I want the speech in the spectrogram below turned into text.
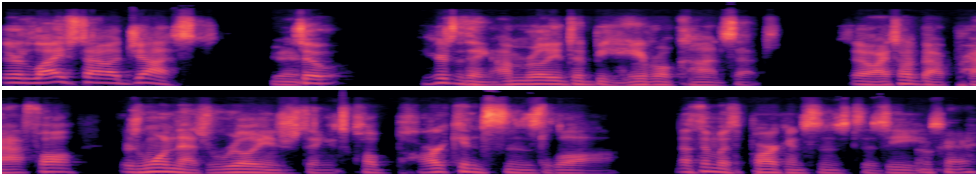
their lifestyle adjusts. Yeah. So here's the thing I'm really into behavioral concepts. So I talked about pratfall. There's one that's really interesting. It's called Parkinson's Law. Nothing with Parkinson's disease. Okay.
